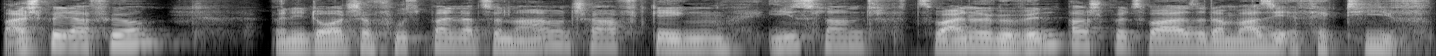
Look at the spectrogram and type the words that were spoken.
Beispiel dafür, wenn die deutsche Fußballnationalmannschaft gegen Island 2-0 gewinnt beispielsweise, dann war sie effektiv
